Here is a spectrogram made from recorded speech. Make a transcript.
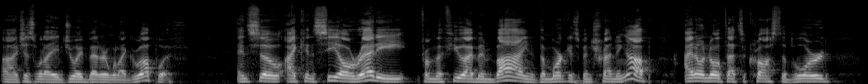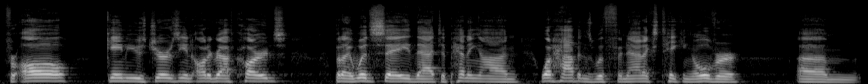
uh, just what I enjoyed better and what I grew up with. And so I can see already from the few I've been buying that the market's been trending up. I don't know if that's across the board for all game used jersey and autograph cards. But I would say that depending on what happens with Fanatics taking over, um,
